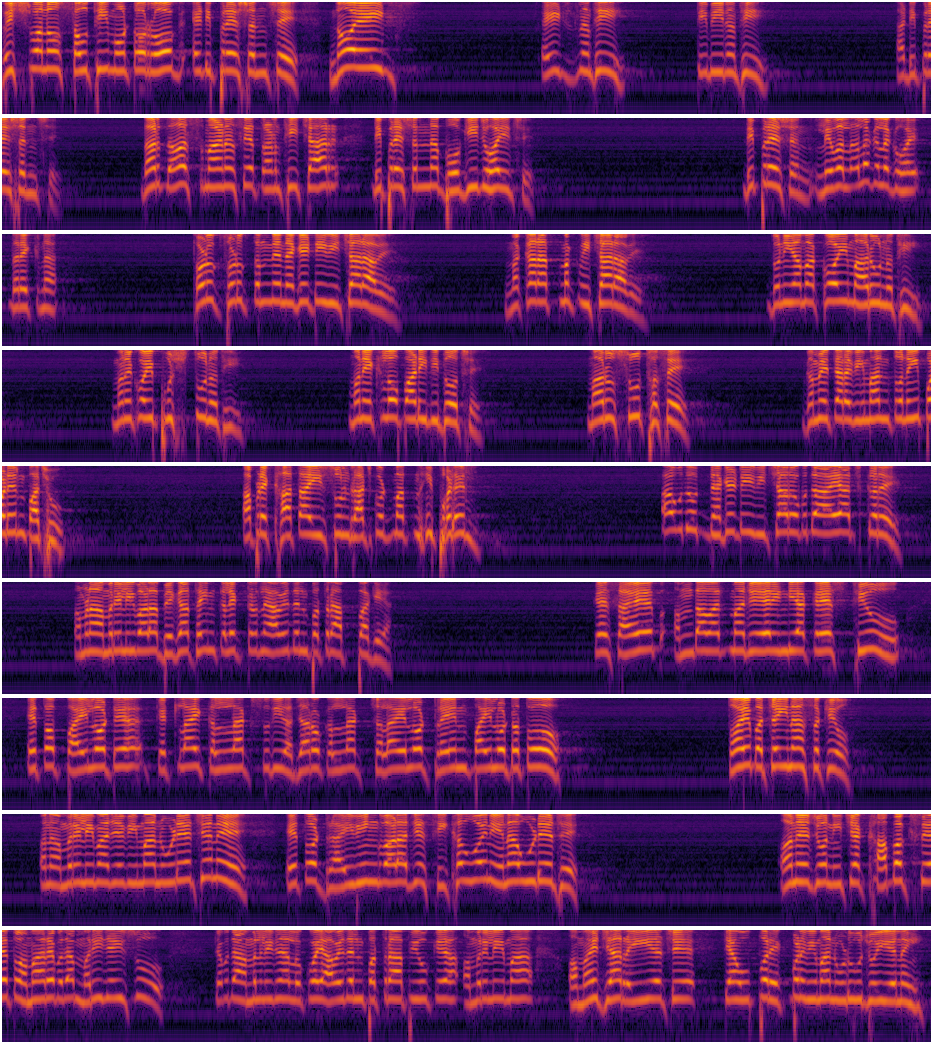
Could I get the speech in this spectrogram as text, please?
વિશ્વનો સૌથી મોટો રોગ એ ડિપ્રેશન છે. નો એઇડ્સ એઇડ્સ નથી. ટીબી નથી. આ ડિપ્રેશન છે. દર દસ માણસે ત્રણથી ચાર ડિપ્રેશનના ભોગી જ હોય છે. ડિપ્રેશન લેવલ અલગ અલગ હોય દરેકના. થોડુંક થોડુંક તમને નેગેટિવ વિચાર આવે. નકારાત્મક વિચાર આવે. દુનિયામાં કોઈ મારું નથી. મને કોઈ પૂછતું નથી. મને એકલો પાડી દીધો છે. મારું શું થશે? ગમે ત્યારે વિમાન તો નહીં પડે ને પાછું. આપણે ખાતા ઈસુન રાજકોટમાં જ નહીં પડે ને. આ બધું નેગેટિવ વિચારો બધા આયા જ કરે. હમણાં અમરેલીવાળા ભેગા થઈને કલેક્ટરને આવેદનપત્ર આપવા ગયા. કે સાહેબ, અમદાવાદમાં જે એર ઇન્ડિયા ક્રેશ થયું એ તો પાયલોટે કેટલાય કલાક સુધી, હજારો કલાક ચલાયેલો ટ્રેન પાયલોટ હતો. તોય બચાવી ના શક્યો. અને અમરેલીમાં જે વિમાન ઉડે છે ને, એ તો ડ્રાઇવિંગવાળા જે શીખવું હોય ને, એના ઉડે છે. અને જો નીચે ખાબકશે તો અમારે બધા મરી જઈશું. તે બધા અમરેલીના લોકોએ આવેદનપત્ર આપ્યું કે અમરેલીમાં અમે જ્યાં રહીએ છીએ, ત્યાં ઉપર એક પણ વિમાન ઉડવું જોઈએ નહીં.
